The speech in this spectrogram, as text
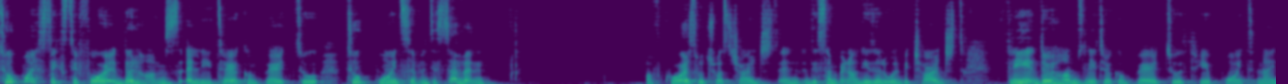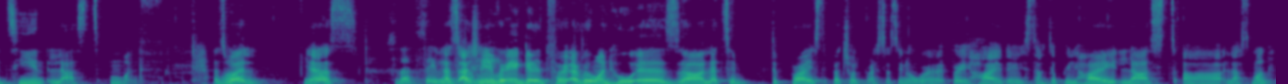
2.64 dirhams a liter compared to 2.77, of course, which was charged in December. Now, diesel will be charged 3 dirhams liter compared to 3.19 last month. As Wow. well, yes, So that's savings. that's actually me. very good for everyone who is, uh, let's say, the price, the petrol prices, you know, were very high. They stacked up really high last uh, last month.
